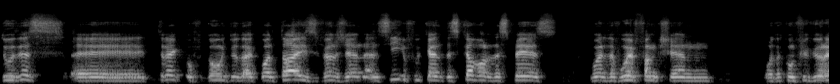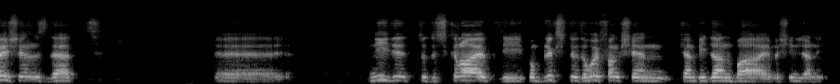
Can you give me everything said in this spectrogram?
do this uh, trick of going to the quantized version and see if we can discover the space where the wave function or the configurations that uh, needed to describe the complexity of the wave function can be done by machine learning.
